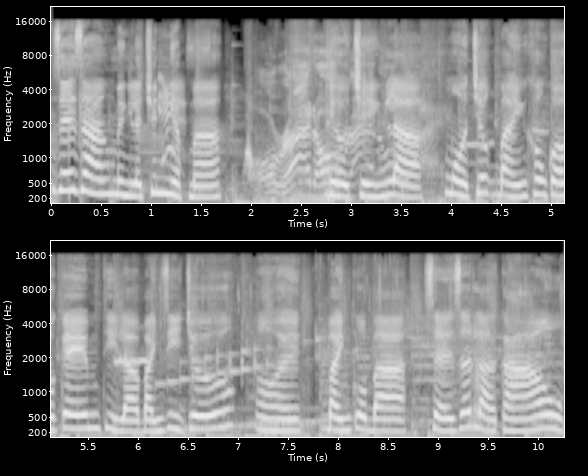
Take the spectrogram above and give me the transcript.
Dễ dàng, mình là chuyên nghiệp mà. Điều chính là một chiếc bánh không có kem thì là bánh gì chứ? Ôi, bánh của bà sẽ rất là cao.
